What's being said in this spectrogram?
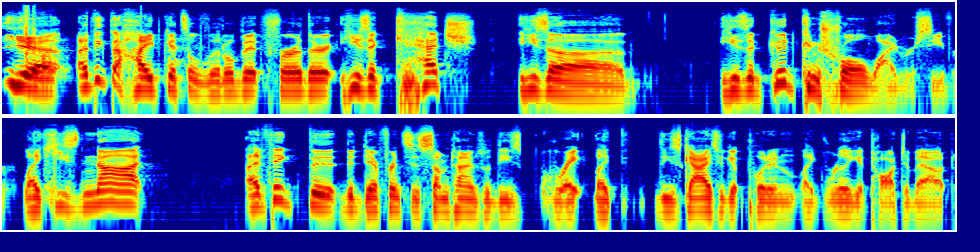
Yeah, But- I think the hype gets a little bit further. He's a catch. He's a he's a good control wide receiver. Like he's not. I think the the difference is sometimes with these great like these guys who get put in like really get talked about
